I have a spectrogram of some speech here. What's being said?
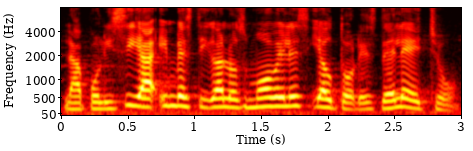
La policía investiga los móviles y autores del hecho.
